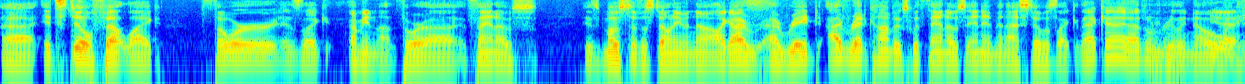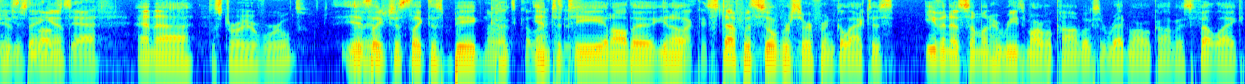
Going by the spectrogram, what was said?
uh, it still felt like Thor is like I mean not Thor uh, Thanos. Is most of us don't even know. Like I, I read, I've read comics with Thanos in him, and I still was like, that guy. I don't Mhm. really know yeah, what he his just thing loves is. death. And uh, Destroyer of Worlds. It's it? like just like this big No, co- that's Galactus. entity and all the you know Galactus. stuff with Silver Surfer and Galactus. Even as someone who reads Marvel comic books or read Marvel comics, felt like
